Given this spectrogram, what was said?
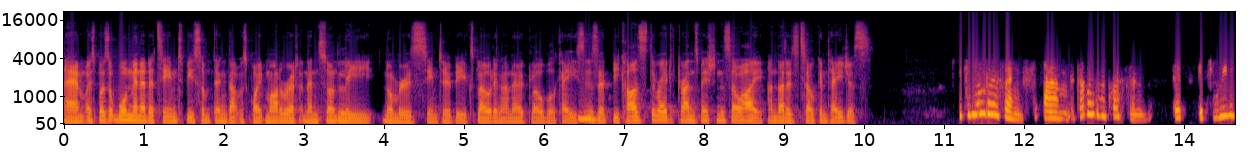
Um, I suppose at one minute it seemed to be something that was quite moderate, and then suddenly numbers seem to be exploding on a global case. Mm-hmm. Is it because the rate of transmission is so high and that it's so contagious? It's a number of things. Um, it's a good question it, it's really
